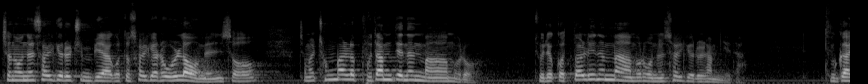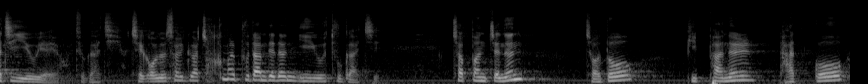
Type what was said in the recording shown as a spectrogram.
저는 오늘 설교를 준비하고 또 설교를 올라오면서 정말 정말로 부담되는 마음으로 두렵고 떨리는 마음으로 오늘 설교를 합니다. 두 가지 이유예요. 두 가지. 제가 오늘 설교가 정말 부담되는 이유 두 가지. 첫 번째는 저도 비판을 받고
